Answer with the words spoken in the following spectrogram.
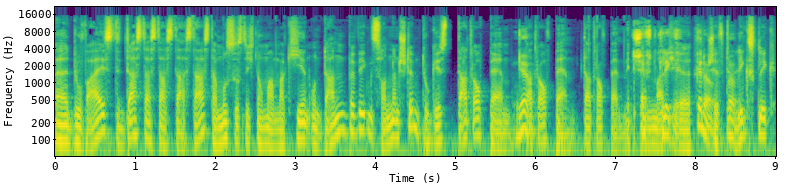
äh, du weißt, das, das, das, das, das, da musst du es nicht nochmal markieren und dann bewegen, sondern stimmt, du gehst da drauf, bam, ja. da drauf, bam, da drauf, bam, mit Shift-Klick, äh, genau, Shift, ja. Linksklick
